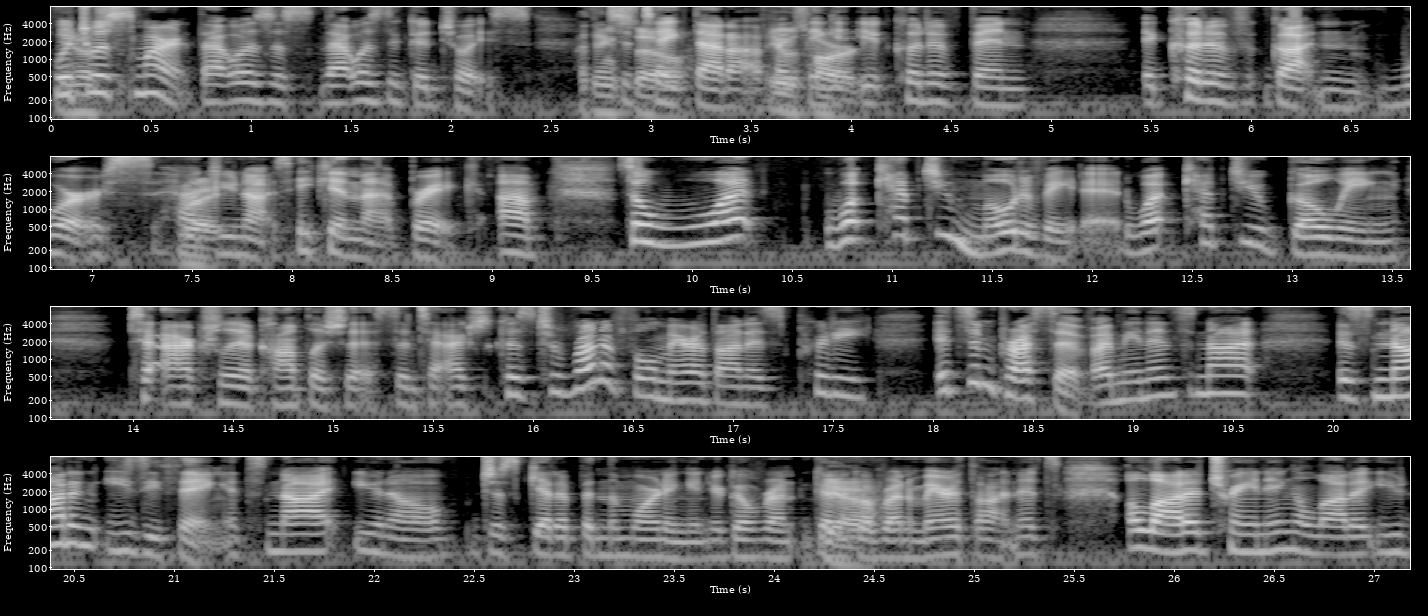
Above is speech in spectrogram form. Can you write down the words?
Which know, was smart. That was a that was a good choice I think to so. take that off. It I think. It, it could have been, it could have gotten worse had Right. you not taken that break. Um, so what what kept you motivated? What kept you going to actually accomplish this and to actually because to run a full marathon is pretty. It's impressive. I mean, it's not. It's not an easy thing. It's not, you know, just get up in the morning and you're go run, gonna go run a marathon. It's a lot of training. A lot of you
